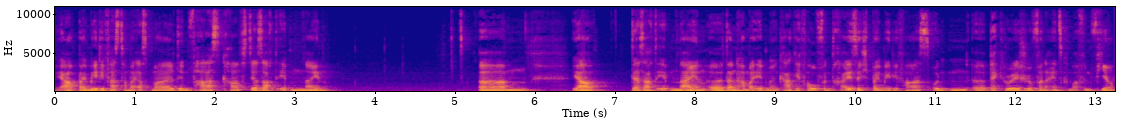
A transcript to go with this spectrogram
Ja, bei Medifast haben wir erstmal den Fast Graphs, der sagt eben nein. Ähm, ja, der sagt eben nein. Äh, dann haben wir eben ein KGV von 30 bei Medifast und ein äh, Pack Ratio von 1,54.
